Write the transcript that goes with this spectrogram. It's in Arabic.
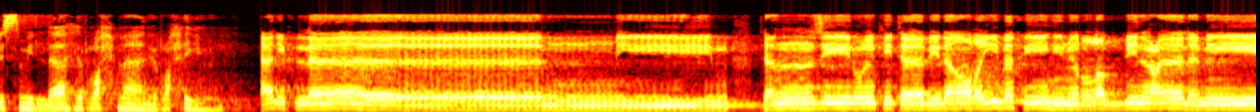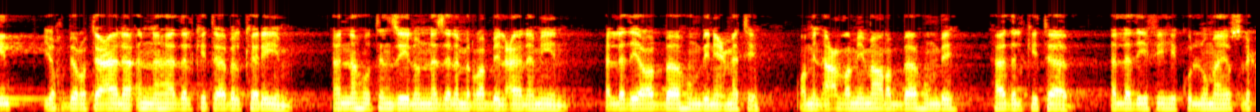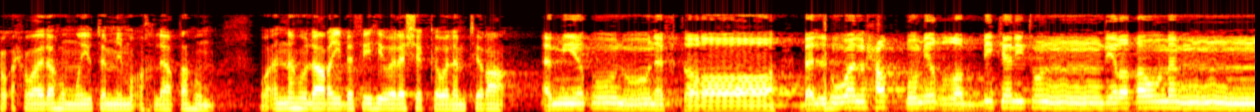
بسم الله الرحمن الرحيم. ألف لام ميم. تنزيل الكتاب لا ريب فيه من رب العالمين. يخبر تعالى أن هذا الكتاب الكريم أنه تنزيل نزل من رب العالمين الذي رباهم بنعمته ومن أعظم ما رباهم به هذا الكتاب الذي فيه كل ما يصلح أحوالهم ويتمم أخلاقهم. وأنه لا ريب فيه ولا شك ولا امتراء. أم يقولون افتراه بل هو الحق من ربك لتنذر قوما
